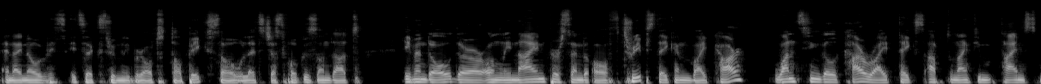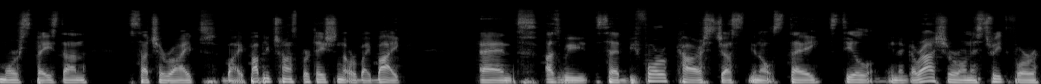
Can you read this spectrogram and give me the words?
And I know it's, it's an extremely broad topic, so let's just focus on that. Even though there are only 9% of trips taken by car one single car ride takes up to 90 times more space than such a ride by public transportation or by bike. And as we said before, cars just, you know, stay still in a garage or on a street for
